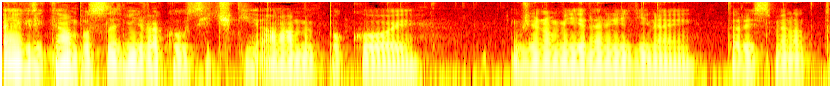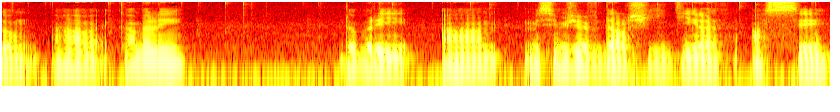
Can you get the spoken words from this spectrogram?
A jak říkám, poslední dva kousíčky a máme pokoj. Už jenom jeden jediný. Tady jsme na tom HV kabely. Dobrý. A myslím, že v dalších dílech asi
